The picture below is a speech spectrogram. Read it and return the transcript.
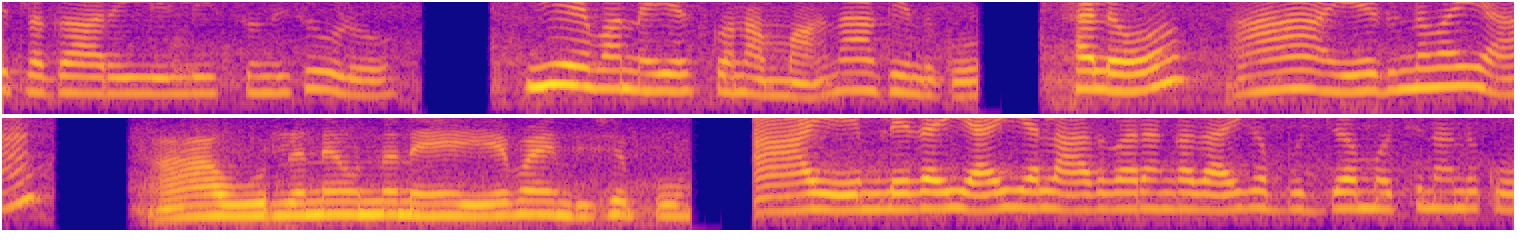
ఇట్లా గారి ఇల్లు ఇస్తుంది చూడు. ఏమన్నా వేసుకోనమ్మా నాకెందుకు? హలో ఆ ఏడున్నవయ్యా? ఆ ఊర్లోనే ఉన్ననే ఏమైంది చెప్పు. ఏం లేదయ్యా ఇవాళ ఆదివారం కదా ఇక బుజ్జమ్మ వచ్చినందుకు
